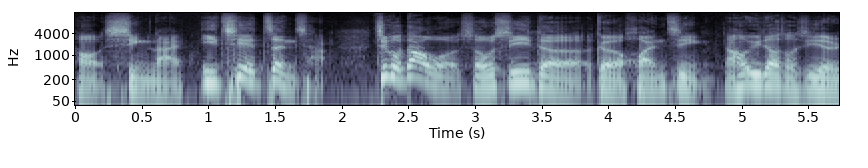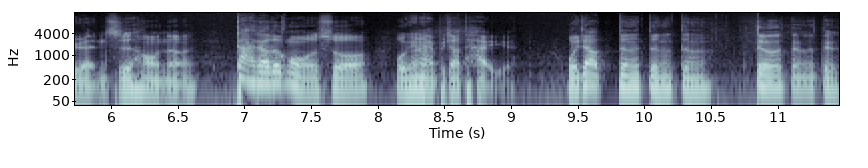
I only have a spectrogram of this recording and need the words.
哦，醒来一切正常，结果到我熟悉的个环境，然后遇到熟悉的人之后呢，大家都跟我说，我原来不叫太原，我叫噔噔噔噔噔噔。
